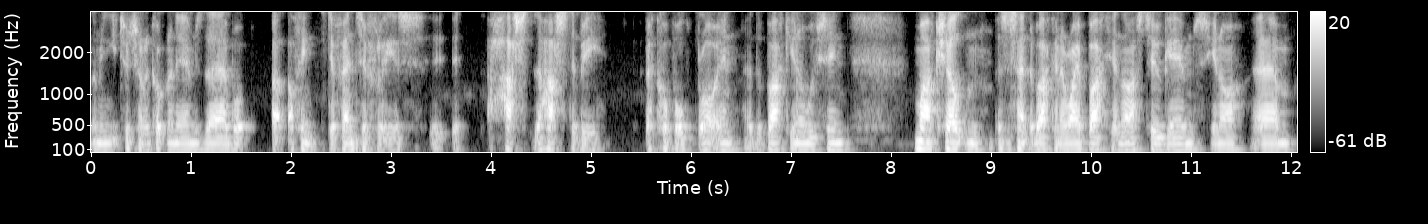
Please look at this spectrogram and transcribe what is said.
I mean, you touched on a couple of names there, but I, I think defensively is it, it, has there has to be a couple brought in at the back. You know, we've seen Mark Shelton as a centre back and a right back in the last two games. You know, um,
